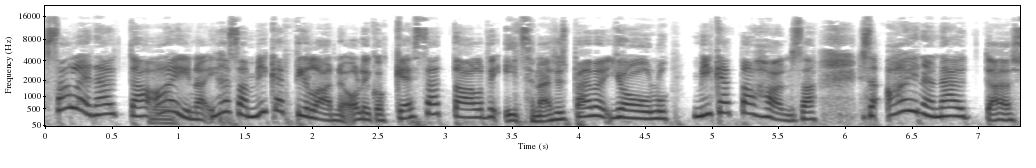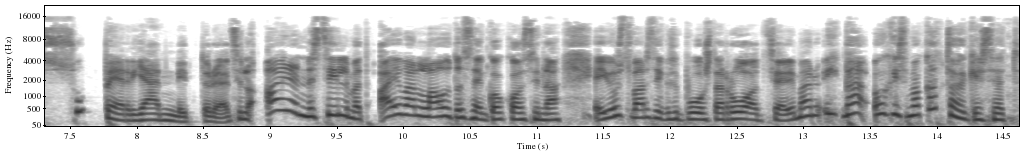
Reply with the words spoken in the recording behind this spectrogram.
Sale näyttää aina, ihan saa mikä tilanne, oliko kesä, talvi, itsenäisyyspäivä, joulu, mikä tahansa. Niin se aina näyttää superjännittyneeltä. Sillä on aina ne silmät aivan lautasen kokoisina. Ja just varsinkin kun se puhuu sitä ruotsia, niin mä, en- mä oikeasti mä katsoin oikeasti, että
